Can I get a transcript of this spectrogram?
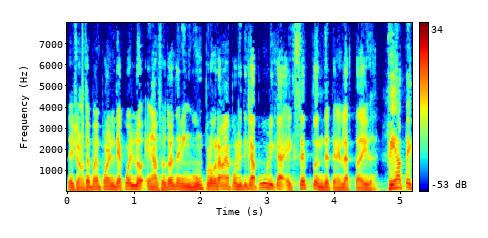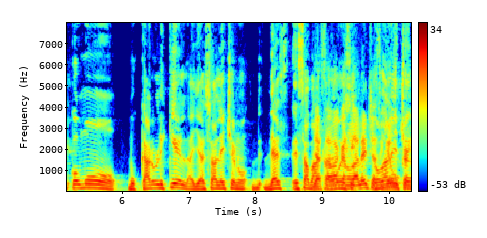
De hecho, no se pueden poner de acuerdo en absolutamente ningún programa de política pública excepto en detener la estadidad. Fíjate cómo buscaron la izquierda, ya esa leche no, esa vaca, ya esa vaca no da leche, así, que leche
